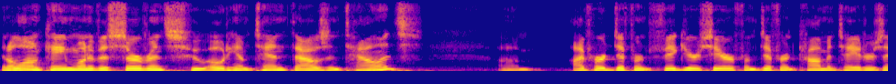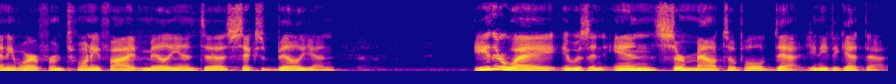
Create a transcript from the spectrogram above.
And along came one of his servants who owed him 10,000 talents. Um, I've heard different figures here from different commentators, anywhere from 25 million to 6 billion. Either way, it was an insurmountable debt. You need to get that.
